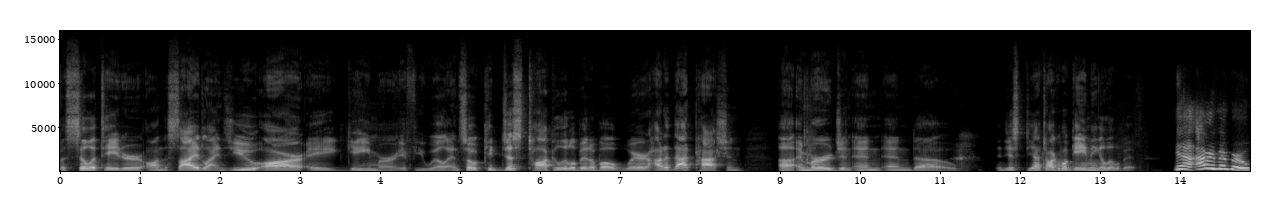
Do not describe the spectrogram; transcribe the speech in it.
facilitator on the sidelines. You are a gamer, if you will. And so, can just talk a little bit about where, how did that passion uh, emerge, and and and uh, just yeah, talk about gaming a little bit. Yeah, I remember,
